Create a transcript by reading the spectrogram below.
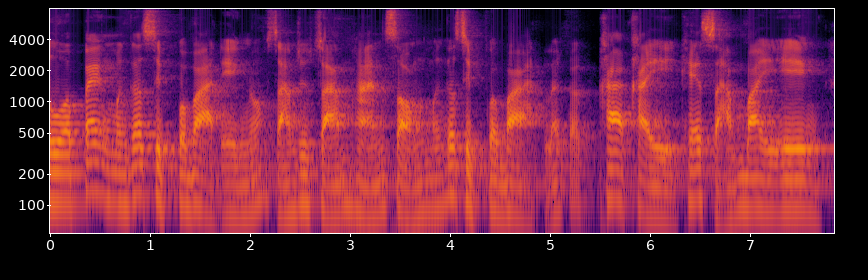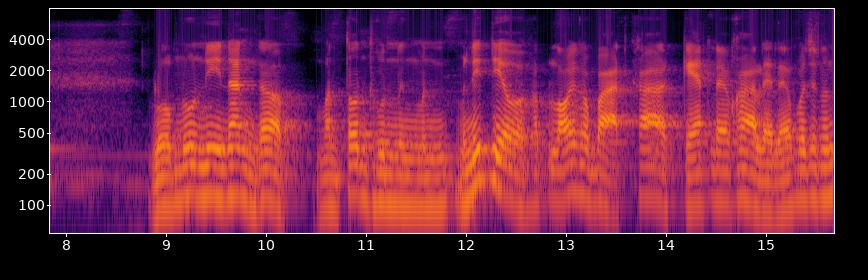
ตัวแป้งมันก็สิบกว่าบาทเองเนาะสามสิบสามหารสองมันก็สิบกว่าบาท แล้วก็ค่าไข่แค่สามใบเอง รวมนู่นนี่นั่นก็มันต้นทุนหนึ่งมันมันนิดเดียวครับร้อยกว่าบาทค่าแก๊สแล้วค่าอะไรแล้ว เพราะฉะนั้น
